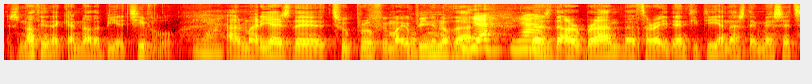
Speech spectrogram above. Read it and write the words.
there's nothing that cannot be achievable. Yeah. And Maria is the true proof, in my opinion, of that. Yeah, yeah. That's the, our brand, that's our identity, and that's the message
